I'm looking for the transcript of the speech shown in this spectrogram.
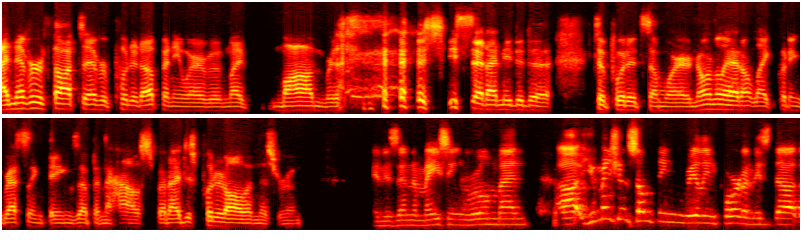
I never thought to ever put it up anywhere, but my mom really she said I needed to to put it somewhere. Normally I don't like putting wrestling things up in the house, but I just put it all in this room. And it's an amazing room, man. Uh, you mentioned something really important is that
